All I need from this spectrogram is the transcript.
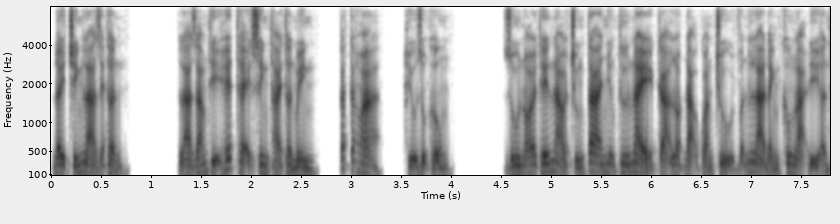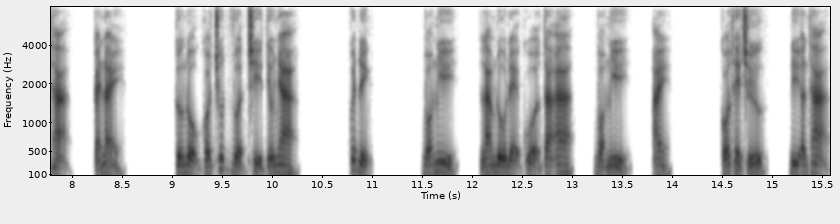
Đây chính là rét thần. Là giám thị hết thể sinh thái thần minh, cắt cắt hoa, hữu dụng không? Dù nói thế nào chúng ta những thứ này cả lọt đạo quán chủ vẫn là đánh không lại đi ẩn hạ cái này, cường độ có chút vượt chỉ tiêu nha. Quyết định. Bọn nhi làm đồ đệ của ta a, bọn nhi ai? Có thể chứ, đi ẩn hạ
